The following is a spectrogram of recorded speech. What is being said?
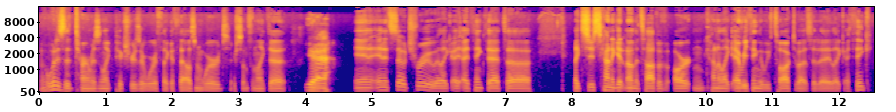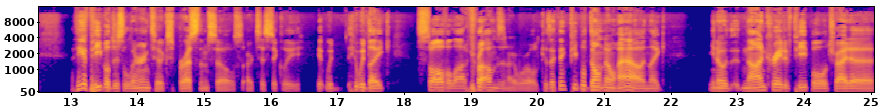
what is the term? Isn't like pictures are worth like a thousand words or something like that? Yeah. And and it's so true. Like I, I think that uh, like just kind of getting on the top of art and kind of like everything that we've talked about today. Like I think I think if people just learn to express themselves artistically, it would it would like solve a lot of problems in our world because I think people don't know how and like you know non-creative people try to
